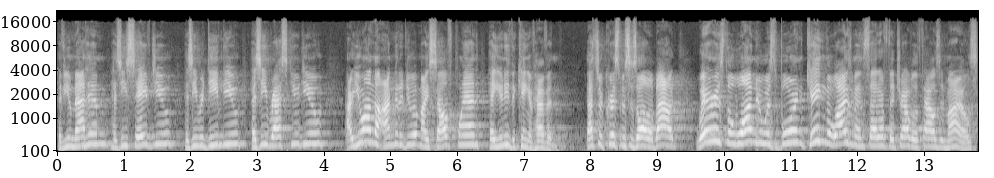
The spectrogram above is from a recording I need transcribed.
Have you met him? Has he saved you? Has he redeemed you? Has he rescued you? Are you on the I'm going to do it myself plan? Hey, you need the King of Heaven. That's what Christmas is all about. Where is the one who was born king? The wise men said if they traveled a thousand miles.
